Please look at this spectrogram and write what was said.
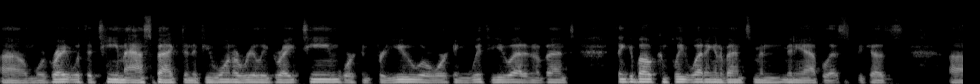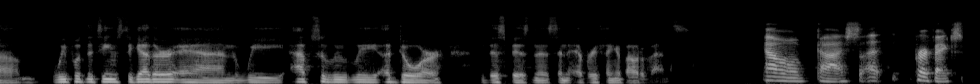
um, we're great with the team aspect and if you want a really great team working for you or working with you at an event think about complete wedding and events in minneapolis because um, we put the teams together and we absolutely adore this business and everything about events Oh gosh, uh, perfect.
